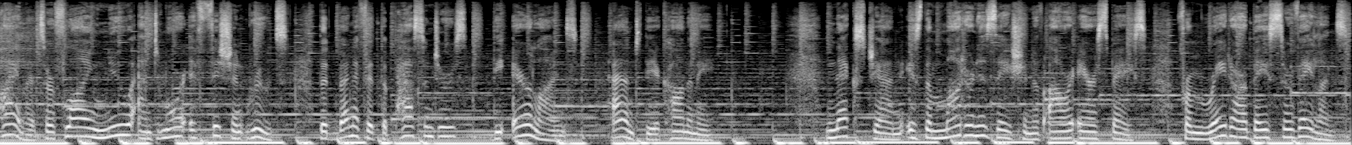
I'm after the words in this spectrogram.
pilots are flying new and more efficient routes that benefit the passengers, the airlines, and the economy. NextGen is the modernization of our airspace from radar-based surveillance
